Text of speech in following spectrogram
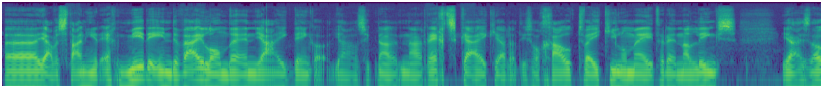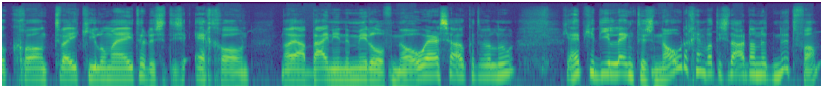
Uh, ja, we staan hier echt midden in de weilanden. En ja, ik denk, oh, ja, als ik naar, naar rechts kijk, ja, dat is al gauw twee kilometer. En naar links, ja, is het ook gewoon twee kilometer. Dus het is echt gewoon, nou ja, bijna in de middle of nowhere zou ik het willen noemen. Heb je die lengtes nodig en wat is daar dan het nut van?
